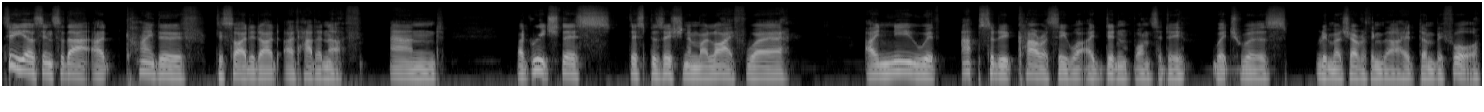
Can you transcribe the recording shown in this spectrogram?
two years into that, I kind of decided I'd, I'd had enough, and I'd reached this this position in my life where I knew with absolute clarity what I didn't want to do, which was pretty much everything that I had done before,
